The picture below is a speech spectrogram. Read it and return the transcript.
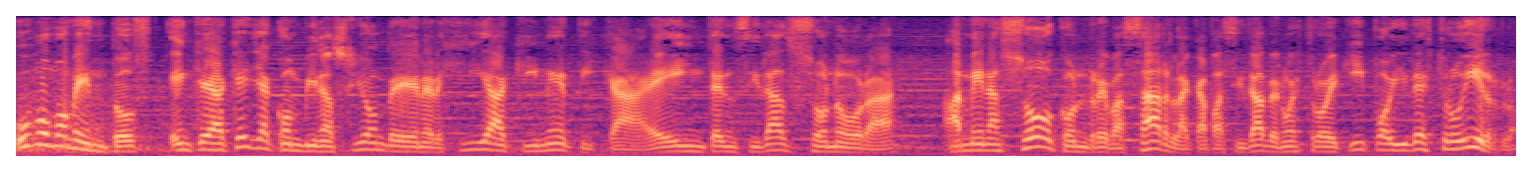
Hubo momentos en que aquella combinación de energía cinética e intensidad sonora amenazó con rebasar la capacidad de nuestro equipo y destruirlo.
